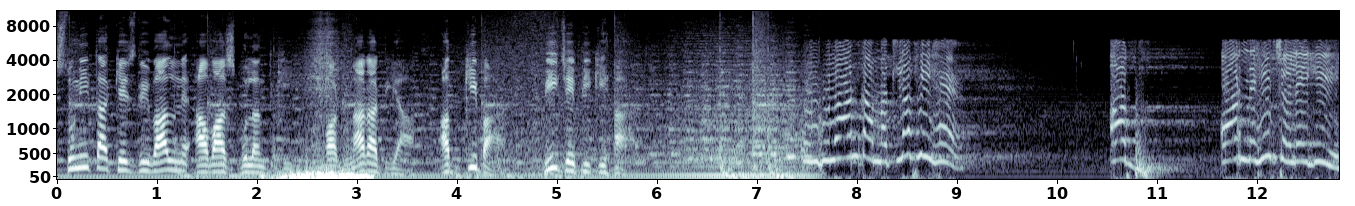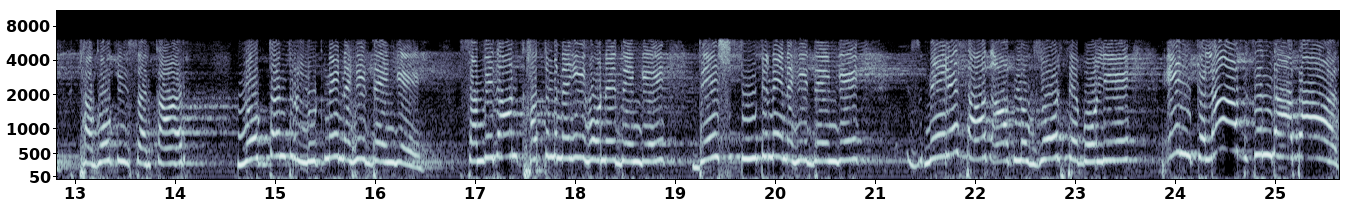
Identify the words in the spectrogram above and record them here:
सुनीता केजरीवाल ने आवाज़ बुलंद की और नारा दिया अब की बार बीजेपी की हार। उलगुलान का मतलब ही है अब और नहीं चलेगी ठगों की सरकार लोकतंत्र लूटने नहीं देंगे। संविधान खत्म नहीं होने देंगे, देश टूटने नहीं देंगे। मेरे साथ आप लोग ज़ोर से बोलिए, इनकलाब जिंदाबाद।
